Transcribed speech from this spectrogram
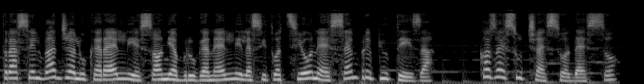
Tra Selvaggia Lucarelli e Sonia Bruganelli la situazione è sempre più tesa. Cosa è successo adesso?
